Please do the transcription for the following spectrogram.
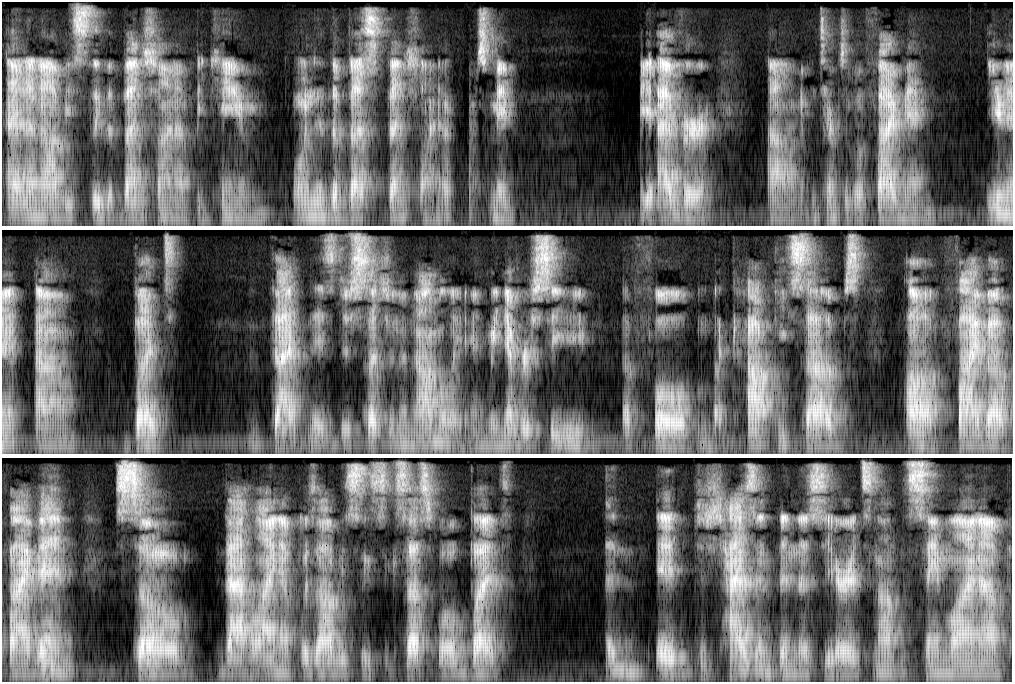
And then obviously the bench lineup became one of the best bench lineups maybe ever um, in terms of a five man unit. Um, but that is just such an anomaly, and we never see a full like hockey subs uh, five out five in. So that lineup was obviously successful, but it just hasn't been this year. It's not the same lineup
